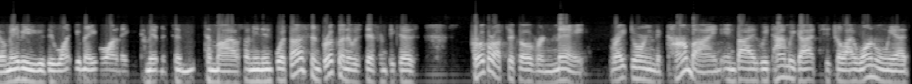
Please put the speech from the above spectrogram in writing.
or maybe they want you may want to make a commitment to to Miles. I mean, with us in Brooklyn, it was different because Prokhorov took over in May, right during the combine, and by the time we got to July one, when we had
